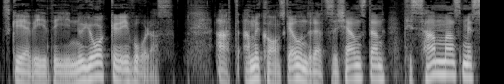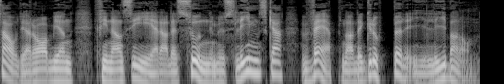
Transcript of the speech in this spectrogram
skrev i The New Yorker i våras att amerikanska underrättelsetjänsten tillsammans med Saudiarabien finansierade sunnimuslimska väpnade grupper i Libanon.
